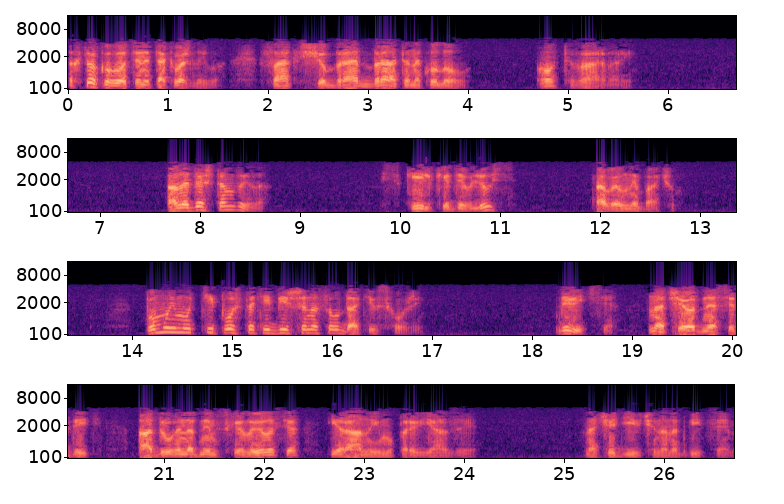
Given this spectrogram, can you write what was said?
Хто кого це не так важливо? Факт, що брат брата наколов. От варвари. Але де ж там вила? Скільки дивлюсь, а вил не бачу. По-моєму, ті постаті більше на солдатів схожі. Дивіться, наче одне сидить, а друге над ним схилилося і рану йому перев'язує, наче дівчина над бійцем.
